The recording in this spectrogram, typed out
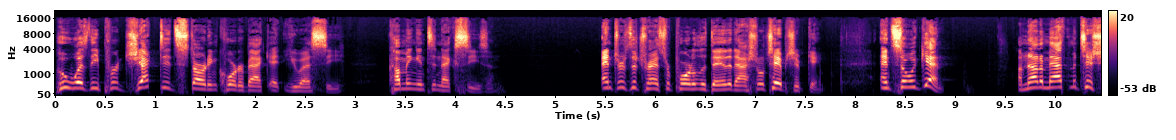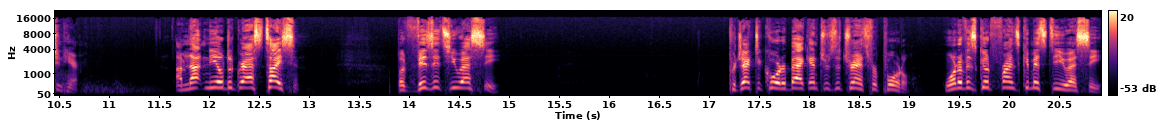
who was the projected starting quarterback at USC coming into next season, enters the transfer portal the day of the national championship game. And so, again, I'm not a mathematician here. I'm not Neil deGrasse Tyson, but visits USC projected quarterback enters the transfer portal. One of his good friends commits to USC.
